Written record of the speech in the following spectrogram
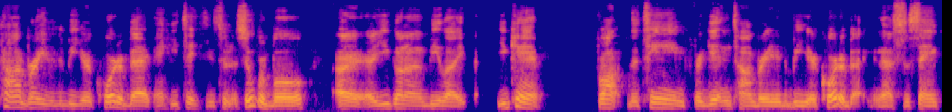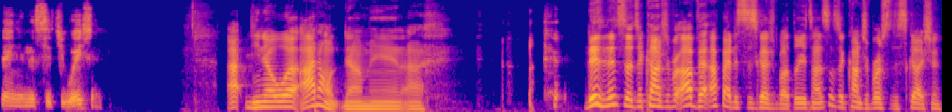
Tom Brady to be your quarterback and he takes you to the Super Bowl, are, are you gonna be like you can't fault the team for getting Tom Brady to be your quarterback? And that's the same thing in this situation. I, you know what? I don't know, man. I, this this is such a controversial. I've, had- I've had this discussion about three times. It's such a controversial discussion.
